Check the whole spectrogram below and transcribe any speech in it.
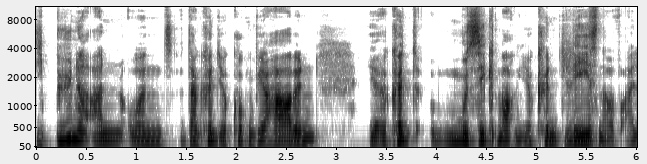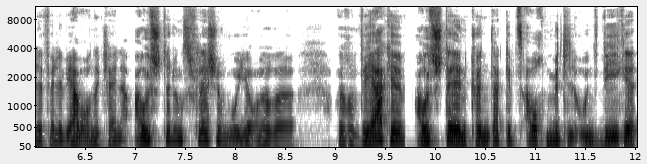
die Bühne an und dann könnt ihr gucken, wir haben, ihr könnt Musik machen, ihr könnt lesen auf alle Fälle. Wir haben auch eine kleine Ausstellungsfläche, wo ihr eure, eure Werke ausstellen könnt. Da gibt's auch Mittel und Wege,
